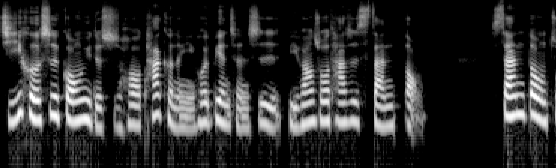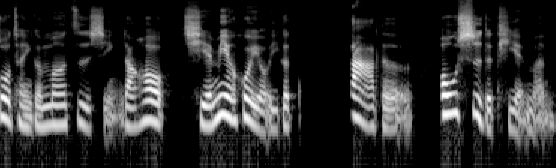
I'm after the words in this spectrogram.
集合式公寓的时候，它可能也会变成是，比方说它是三栋，三栋做成一个么字形，然后前面会有一个大的欧式的铁门，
